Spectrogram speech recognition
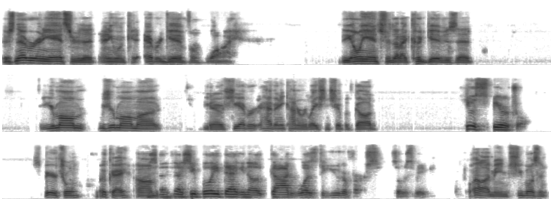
There's never any answer that anyone could ever give of why. The only answer that I could give is that your mom was your mom uh you know she ever have any kind of relationship with god? She was spiritual. Spiritual. Okay um she believed that you know god was the universe so to speak. well i mean she wasn't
